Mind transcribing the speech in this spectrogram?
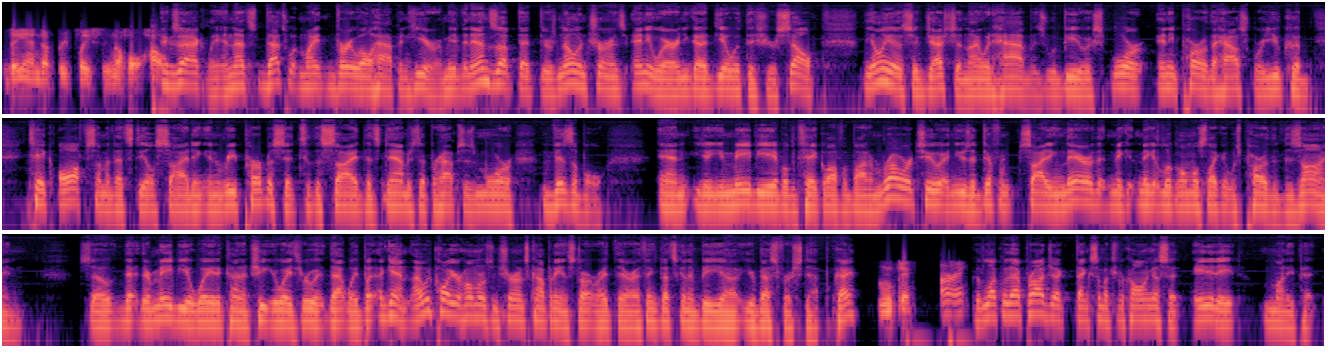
they end up replacing the whole house. Exactly, and that's that's what might very well happen here. I mean, if it ends up that there's no insurance anywhere and you got to deal with this yourself, the only other suggestion I would have is would be to explore any part of the house where you could take off some of that steel siding and repurpose it to the side that's damaged that perhaps is more visible. And you know you may be able to take off a bottom row or two and use a different siding there that make it make it look almost like it was part of the design. So th- there may be a way to kind of cheat your way through it that way. But again, I would call your homeowner's insurance company and start right there. I think that's going to be uh, your best first step. Okay. Okay. All right. Good luck with that project. Thanks so much for calling us at 888 Money Pit.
